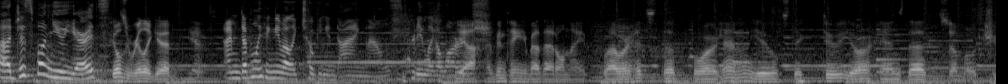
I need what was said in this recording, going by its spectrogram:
Uh, just for New Year's. Feels really good. Yeah. I'm definitely thinking about like choking and dying now. This is pretty like a large. Yeah, I've been thinking about that all night. Flour hits the board and you stick to your hands. That's a mochi.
